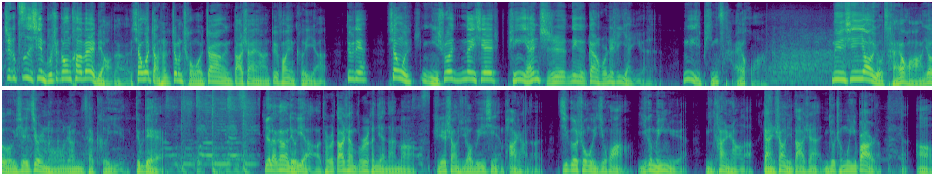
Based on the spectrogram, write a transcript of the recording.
这个自信不是光看外表的，像我长成这么丑，我照样搭讪呀，对方也可以啊，对不对？像我，你说那些凭颜值那个干活那是演员，你得凭才华。内心要有才华，要有一些劲儿头，然后你才可以，对不对？接下来看看刘烨啊，他说搭讪不是很简单吗？直接上去要微信，怕啥呢？鸡哥说过一句话：一个美女你看上了，敢上去搭讪，你就成功一半了啊！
